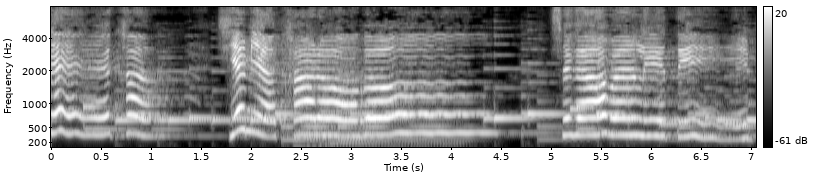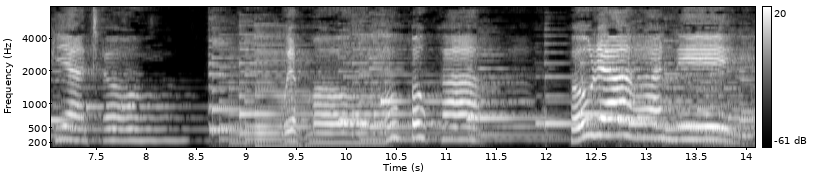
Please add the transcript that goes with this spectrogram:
နဲ့ခရက်မြတ်ခါတော်ကုန်စကားပန်းလေးသိပြန်ထုံဝိမောပုပ္ဖဗုဒ္ဓနေ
